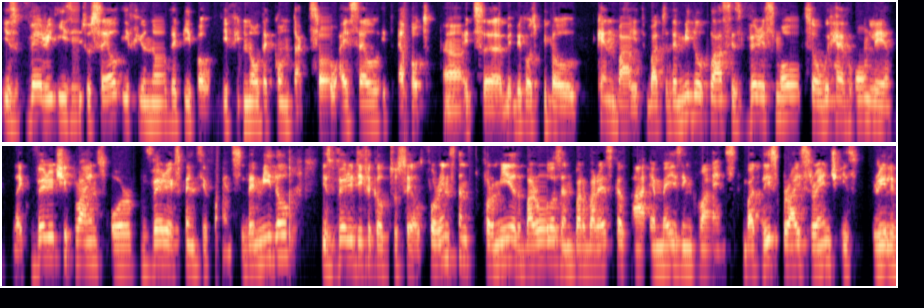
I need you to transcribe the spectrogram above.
is very easy to sell if you know the people, if you know the contact. So I sell it a lot. Uh, it's uh, because people can buy it but the middle class is very small so we have only like very cheap wines or very expensive wines the middle is very difficult to sell. For instance for me the barolos and barbarescos are amazing wines but this price range is really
